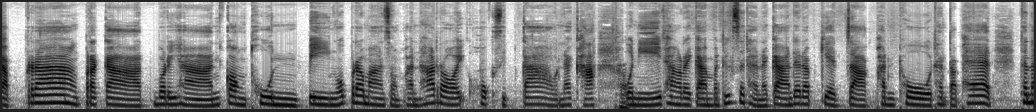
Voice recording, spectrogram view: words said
กับร่างประกาศบริหารกองทุนปีงบประมาณ 2569 นะคะครับวันนี้ทางรายการบันทึกสถานการณ์ได้รับเกียรติจากพันโท ทันตแพทย์ ธน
